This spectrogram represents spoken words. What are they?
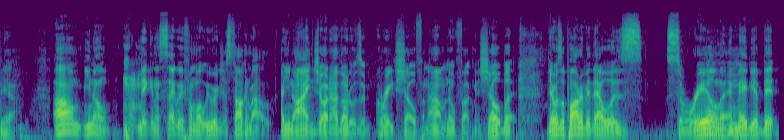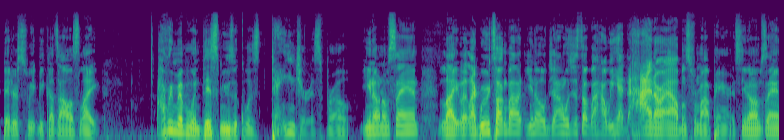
Yeah. Um, you know, making a segue from what we were just talking about, you know, I enjoyed it. I thought it was a great show, phenomenal fucking show. But there was a part of it that was surreal and maybe a bit bittersweet because I was like, I remember when this music was dangerous, bro. You know what I'm saying? Like, like, we were talking about, you know, John was just talking about how we had to hide our albums from our parents. You know what I'm saying?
